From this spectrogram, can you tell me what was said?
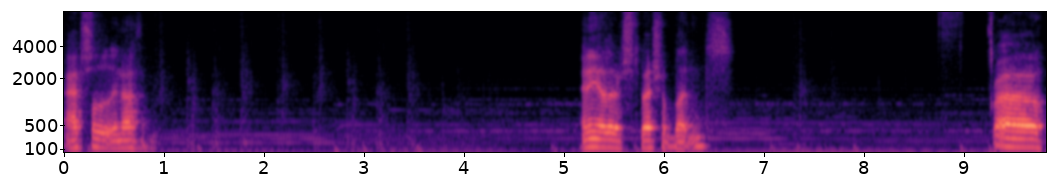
Absolutely nothing. Any other special buttons? Uh, Bro.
